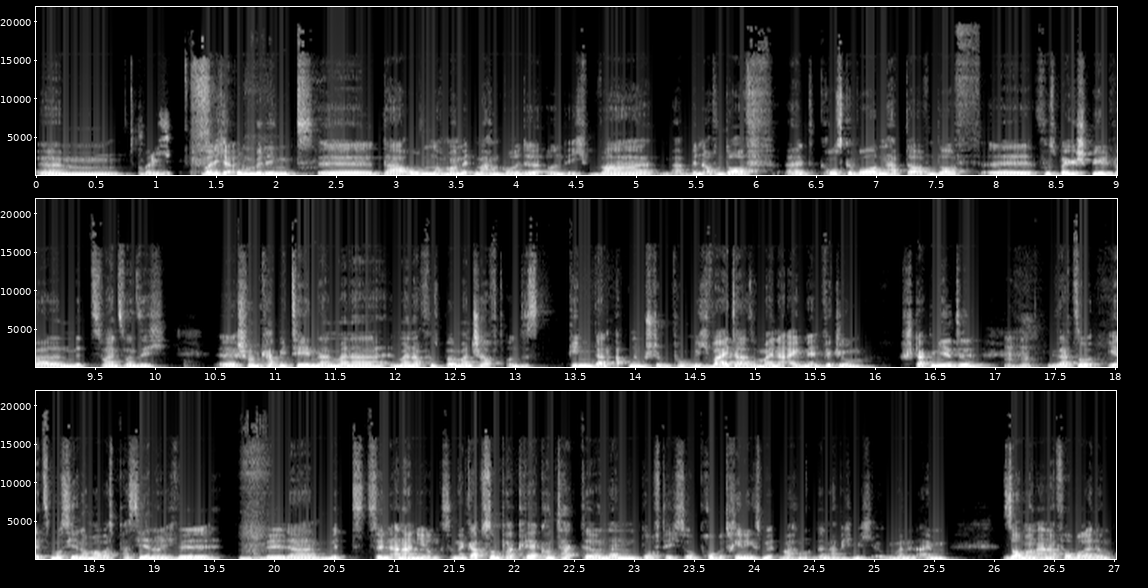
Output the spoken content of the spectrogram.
ähm, weil ich, weil ich unbedingt äh, da oben nochmal mitmachen wollte. Und ich war, bin auf dem Dorf halt groß geworden, habe da auf dem Dorf äh, Fußball gespielt, war dann mit 22 äh, schon Kapitän in meiner, in meiner Fußballmannschaft und es ging dann ab einem bestimmten Punkt nicht weiter. Also meine eigene Entwicklung stagnierte. Mhm. gesagt, so, jetzt muss hier nochmal was passieren und ich will, will da mit zu den anderen Jungs. Und dann gab es so ein paar Querkontakte und dann durfte ich so Probetrainings mitmachen und dann habe ich mich irgendwann in einem Sommer in einer Vorbereitung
